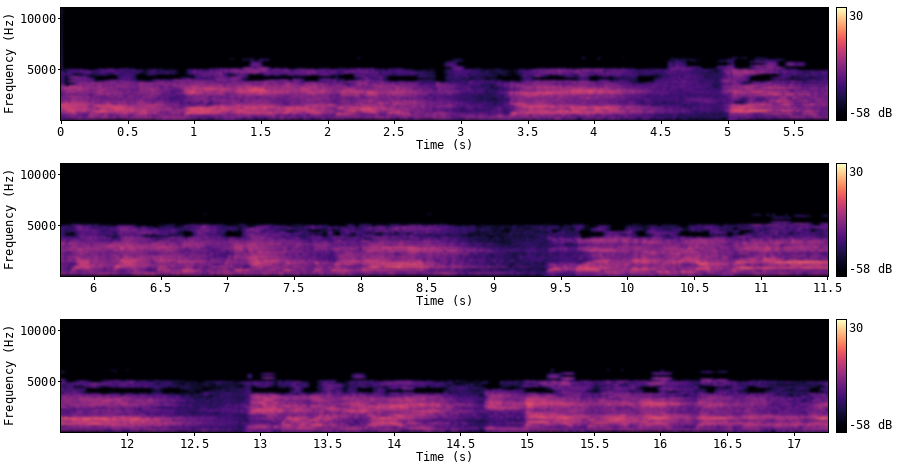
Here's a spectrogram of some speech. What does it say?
আতানাল্লাহ ওয়া হায়, আমরা যদি আল্লাহ, আল্লাহর রসুলের আনুগত্য করতাম বকালু তারা বলবে, রব্বানা, হে পরবর্তীকার, ইন্না আতানা সাদাতানা।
